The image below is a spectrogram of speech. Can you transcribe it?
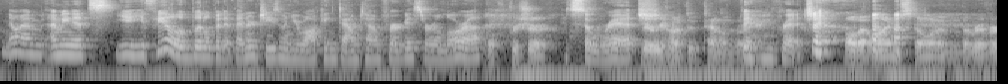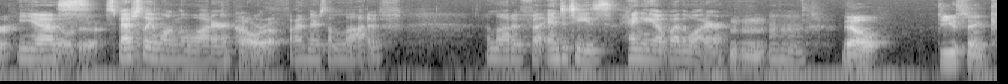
No, I'm, I mean it's you, you feel a little bit of energies when you're walking downtown Fergus or Elora. Well, for sure. It's so rich. Very haunted town, right? Very rich. All that limestone and the river. yes, You know, to especially along the water. power I up. find there's a lot of a lot of uh, entities hanging out by the water. hmm Now, do you think,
